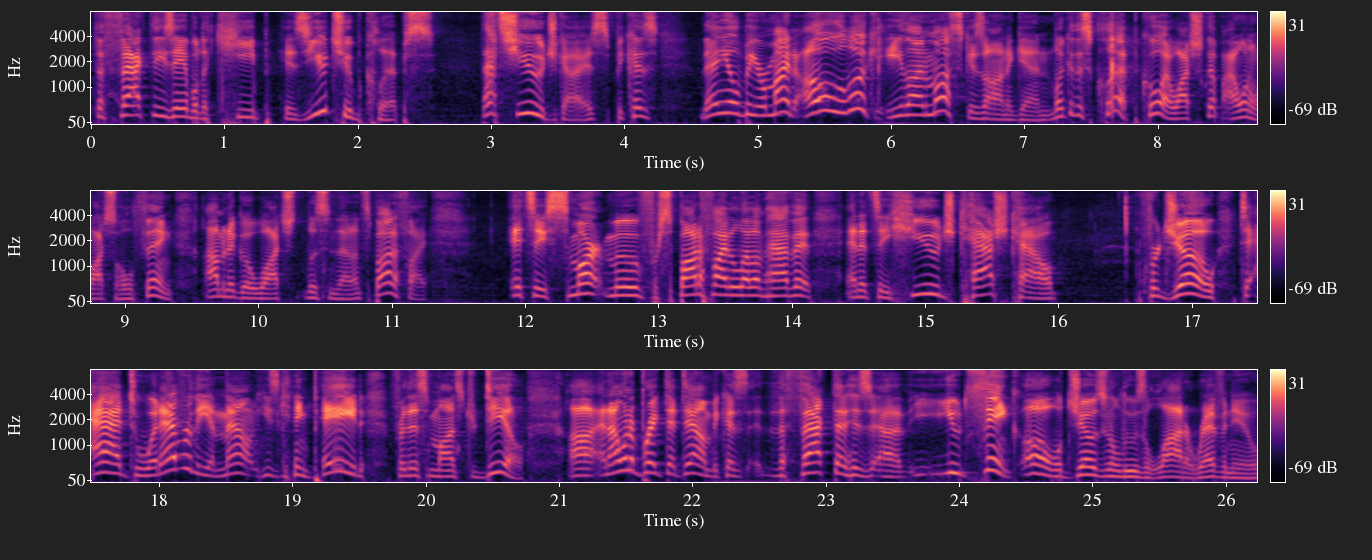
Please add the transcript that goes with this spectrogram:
the fact that he's able to keep his YouTube clips, that's huge, guys, because then you'll be reminded, oh, look, Elon Musk is on again. Look at this clip. Cool, I watched the clip. I want to watch the whole thing. I'm going to go watch, listen to that on Spotify. It's a smart move for Spotify to let him have it, and it's a huge cash cow for Joe to add to whatever the amount he's getting paid for this monster deal. Uh, and I want to break that down because the fact that his, uh, you'd think, oh, well, Joe's going to lose a lot of revenue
